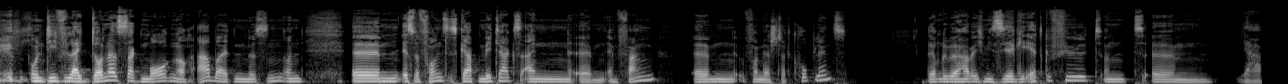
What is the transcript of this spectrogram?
und die vielleicht Donnerstagmorgen auch arbeiten müssen. Und ähm, es war folgendes: Es gab mittags einen ähm, Empfang ähm, von der Stadt Koblenz. Darüber habe ich mich sehr geehrt gefühlt und ähm, ja,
